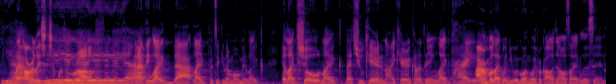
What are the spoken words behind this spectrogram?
Yeah. like our relationship yeah, was yeah, rough. Yeah, yeah, yeah, yeah, yeah. And I think like that like particular moment, like it like showed like that you cared and I cared kind of thing. Like Right. I remember like when you were going away for college and I was like, listen,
